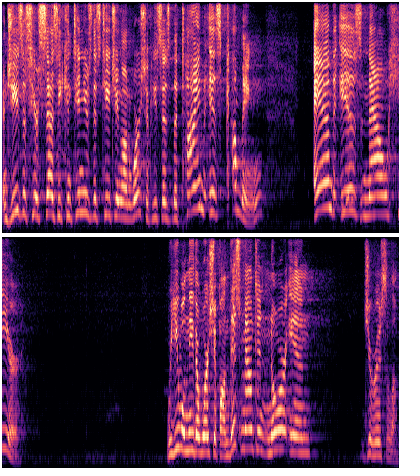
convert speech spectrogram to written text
And Jesus here says, He continues this teaching on worship. He says, The time is coming and is now here where you will neither worship on this mountain nor in Jerusalem.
